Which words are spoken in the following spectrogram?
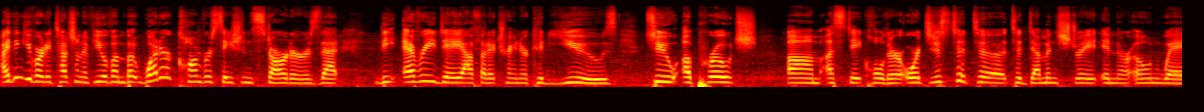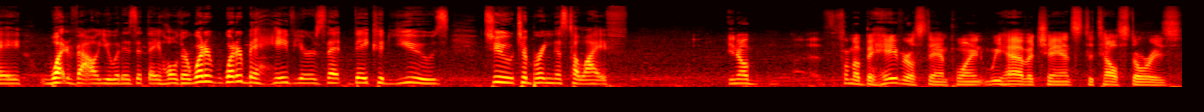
i think you've already touched on a few of them but what are conversation starters that the everyday athletic trainer could use to approach um, a stakeholder or just to, to to demonstrate in their own way what value it is that they hold or what are what are behaviors that they could use to to bring this to life? You know, from a behavioral standpoint, we have a chance to tell stories.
